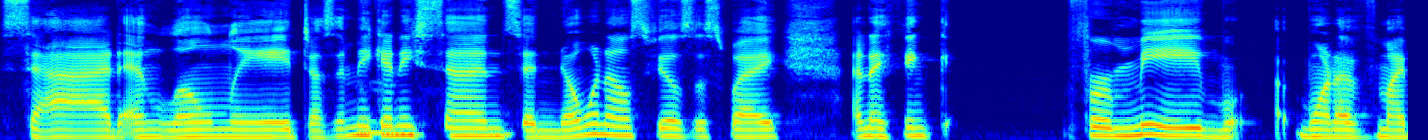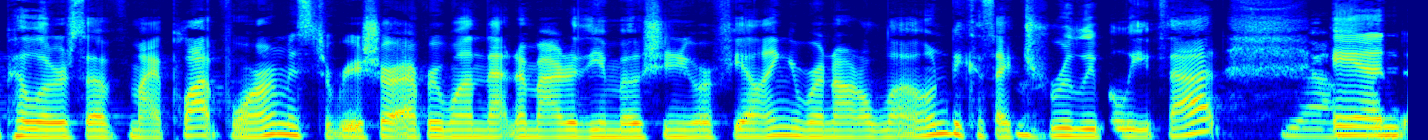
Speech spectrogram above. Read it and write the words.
sad and lonely? It doesn't make mm-hmm. any sense and no one else feels this way. And I think for me, one of my pillars of my platform is to reassure everyone that no matter the emotion you are feeling, you are not alone because I mm. truly believe that. Yeah. And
